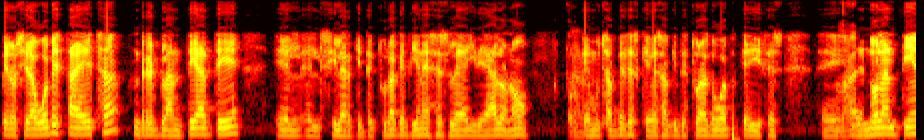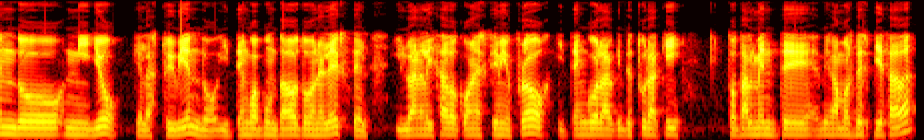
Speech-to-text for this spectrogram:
pero si la web está hecha, replantéate el, si la arquitectura que tienes es la ideal o no. Porque hay muchas veces que ves arquitecturas de web que dices, eh, no la entiendo ni yo, que la estoy viendo y tengo apuntado todo en el Excel y lo he analizado con Screaming Frog y tengo la arquitectura aquí totalmente, digamos, despiezada,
